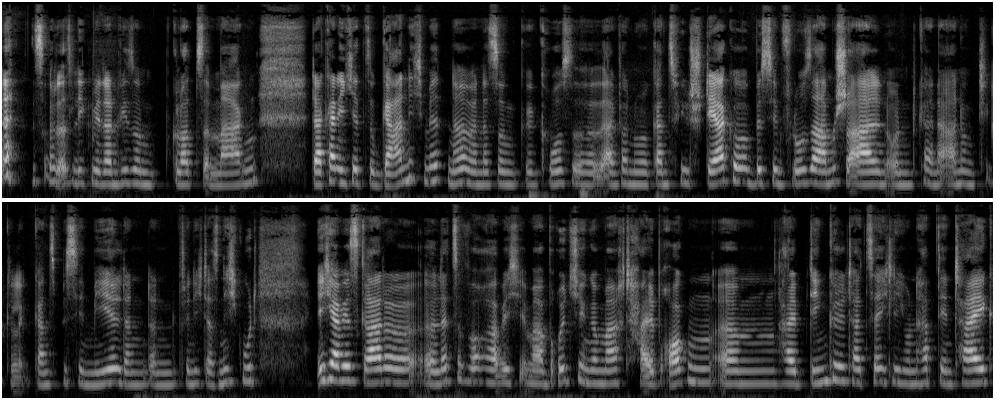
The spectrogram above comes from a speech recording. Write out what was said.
so, das liegt mir dann wie so ein Glotz im Magen. Da kann ich jetzt so gar nicht mit, ne? Wenn das so ein große, einfach nur ganz viel Stärke, ein bisschen Flohsamenschalen und keine Ahnung, ganz bisschen Mehl, dann, dann finde ich das nicht gut. Ich habe jetzt gerade, äh, letzte Woche habe ich immer Brötchen gemacht, halb Roggen, ähm, halb Dinkel tatsächlich und habe den Teig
